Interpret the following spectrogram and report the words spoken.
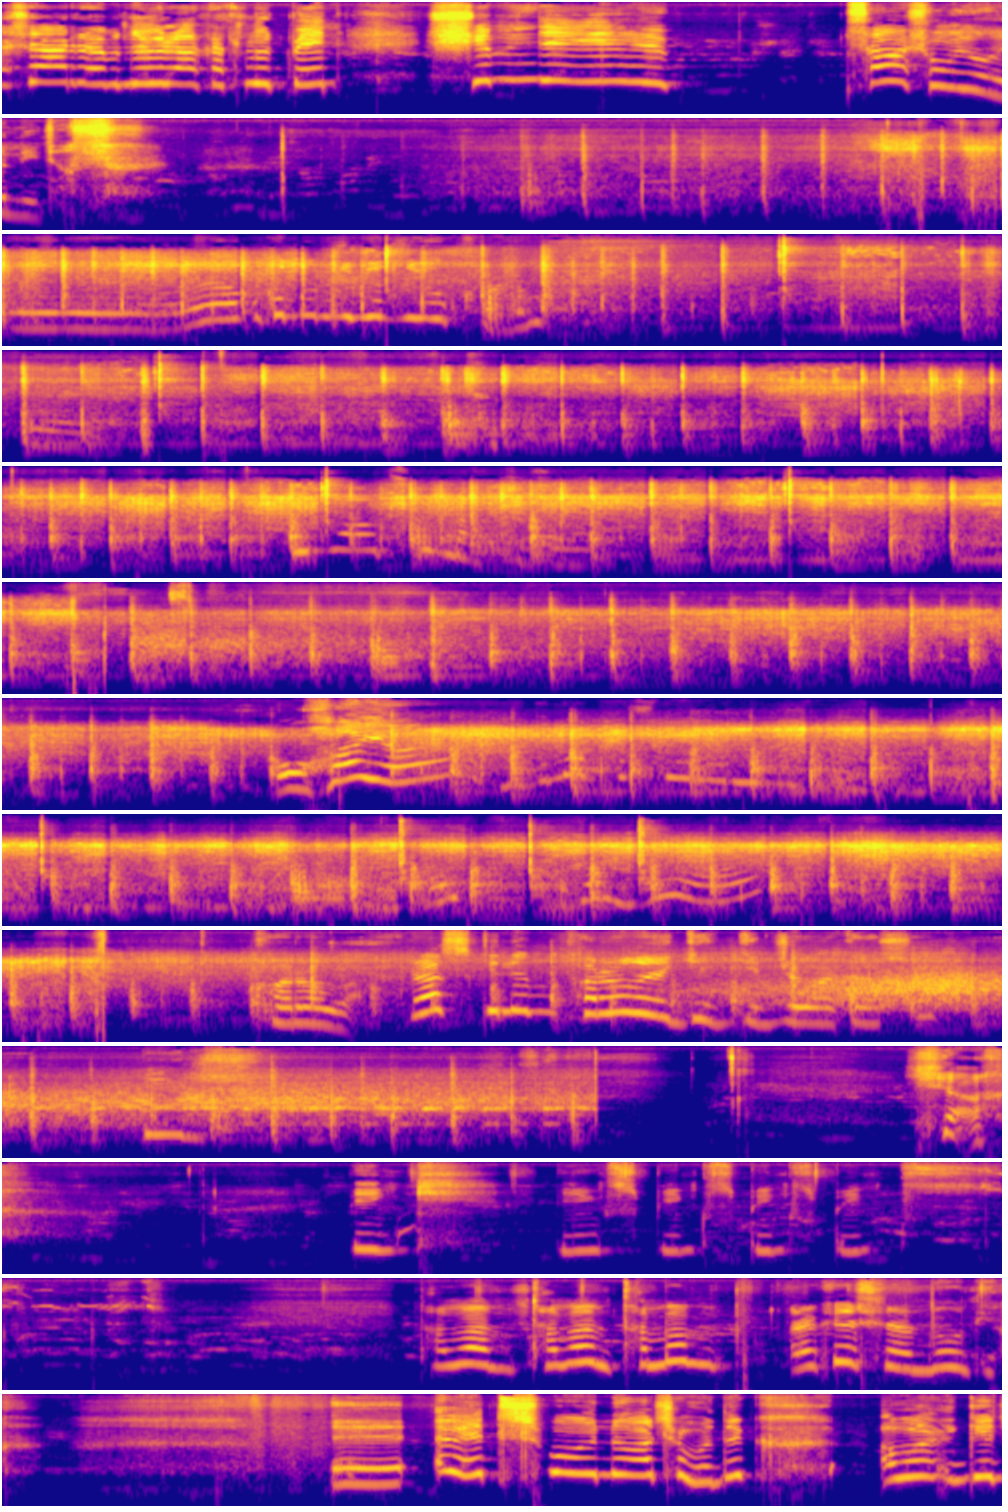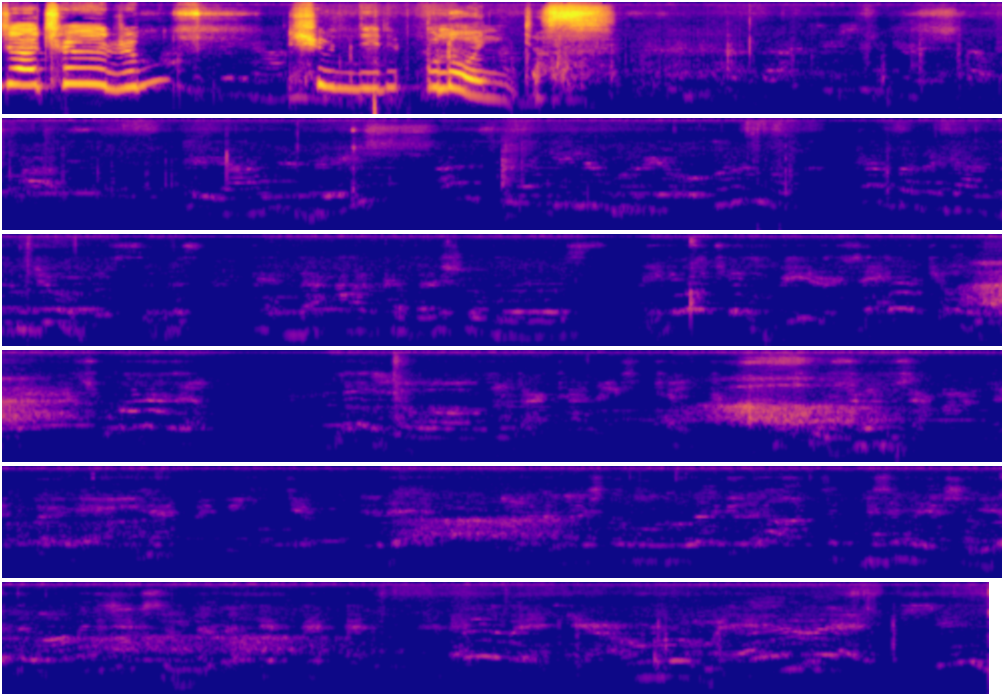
arkadaşlar abone olmayı unutmayın. Şimdi savaş oyunu oynayacağız. ne ya? Parola. Rastgele bir parolaya gi- gireceğim arkadaşlar. Bir... Ya. Bink. Binks, binks, binks, binks. Tamam, tamam, tamam. Arkadaşlar ne oluyor? Ee, evet bu oyunu açamadık ama gece açarım. Şimdi bunu oynayacağız.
